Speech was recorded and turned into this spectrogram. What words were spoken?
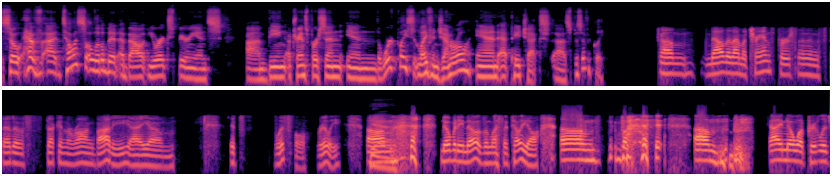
so, Hev, uh, tell us a little bit about your experience um, being a trans person in the workplace, in life in general, and at Paychex uh, specifically um, now that I'm a trans person instead of stuck in the wrong body, I um, it's blissful, really. Um, yeah. nobody knows unless I tell y'all. Um, but um, I know what privilege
